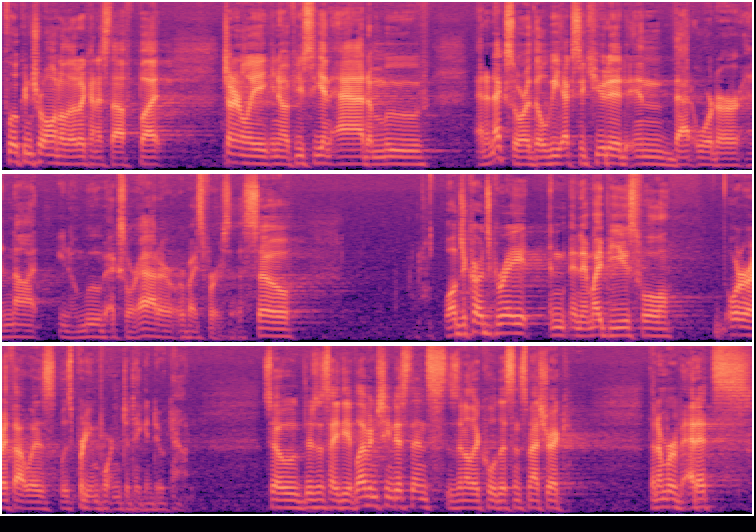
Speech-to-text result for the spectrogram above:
flow control and all that other kind of stuff, but generally, you know, if you see an add, a move, and an XOR, they'll be executed in that order and not, you know, move XOR add or, or vice versa. So while Jaccard's great and, and it might be useful, order I thought was, was pretty important to take into account. So there's this idea of Levenshtein distance. There's another cool distance metric. The number of edits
